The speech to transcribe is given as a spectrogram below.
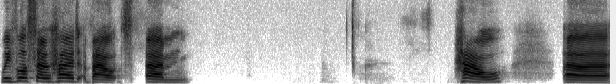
we've also heard about um, how uh,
